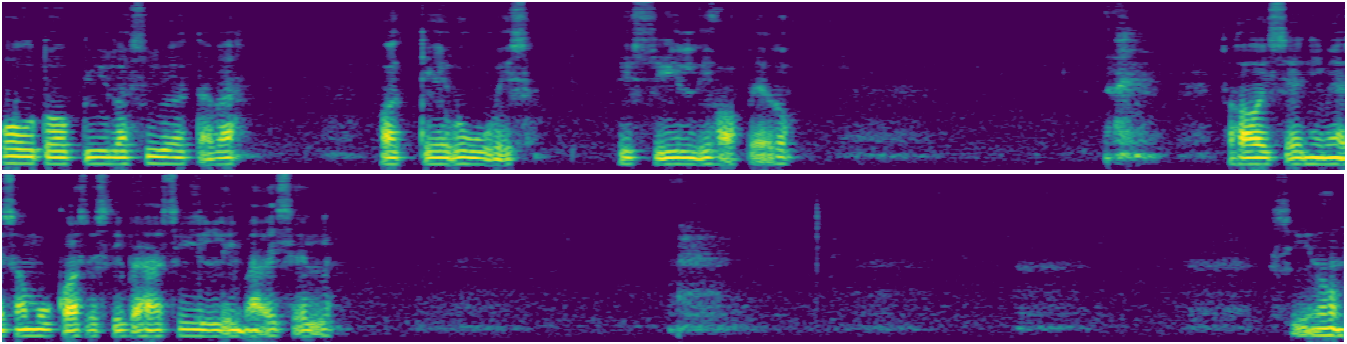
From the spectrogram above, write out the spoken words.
outoa kyllä syötävä, vaikkei luulis. Siis sillihapero. Se haisee nimensä mukaisesti vähän sillimäiselle. Siinä on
